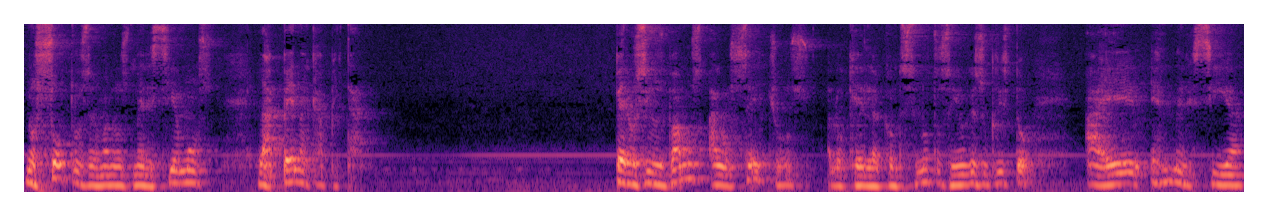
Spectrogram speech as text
Nosotros, hermanos, merecíamos la pena capital. Pero si nos vamos a los hechos, a lo que le aconteció a nuestro Señor Jesucristo, a Él, Él merecía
